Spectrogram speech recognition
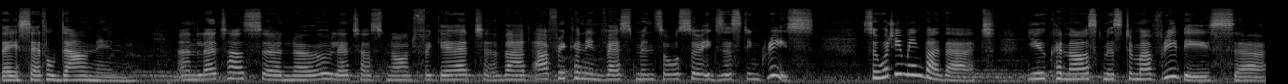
they settled down in. And let us uh, know, let us not forget that African investments also exist in Greece. So, what do you mean by that? You can ask Mr. Mavridis. Uh,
